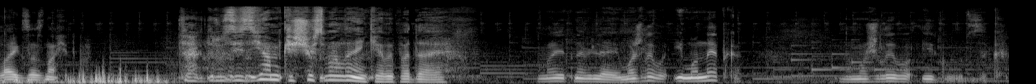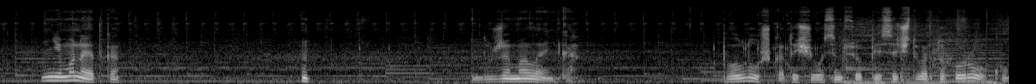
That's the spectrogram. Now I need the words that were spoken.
Лайк за знахідку. Так, друзі, з ямки щось маленьке випадає. Навіть не віляю. Можливо, і монетка, а можливо і гудзик. Ні, монетка. Хм. Дуже маленька. Полушка 1854 року.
